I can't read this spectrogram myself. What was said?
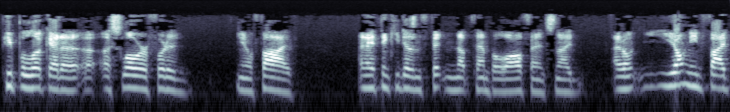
people look at a, a slower footed, you know, five, and I think he doesn't fit in an up tempo offense. And I I don't you don't need five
